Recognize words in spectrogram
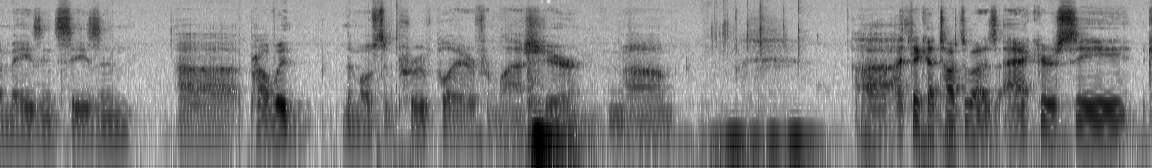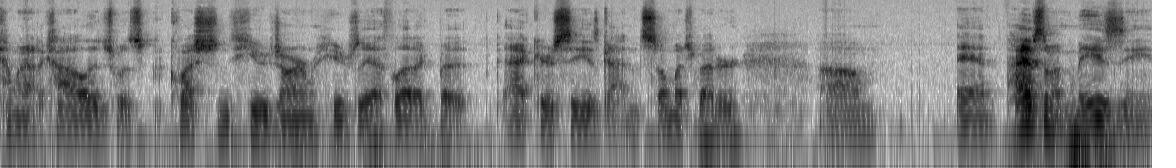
amazing season. Uh, probably the most improved player from last year. Um, uh, I think I talked about his accuracy coming out of college was questioned. Huge arm, hugely athletic, but accuracy has gotten so much better. Um, and I have some amazing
